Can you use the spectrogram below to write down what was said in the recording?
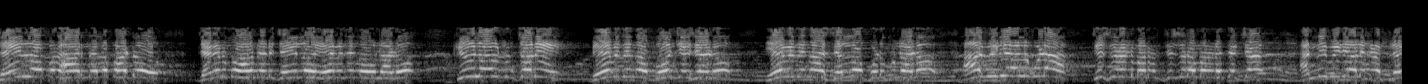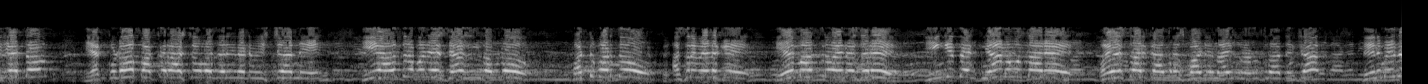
జైల్లో పదహారు నెలల పాటు జగన్మోహన్ రెడ్డి జైల్లో ఏ విధంగా ఉన్నాడు? క్యూలో నుంచొని ఏ విధంగా ఫోన్ చేశాడు? ఏ విధంగా సెల్లో పడుకున్నాడు ఆ వీడియోలు కూడా తీసుకురండి మనం తీసుకురమ్మని అధ్యక్ష. అన్ని వీడియోలు ఇక్కడ ప్లే చేద్దాం. ఎక్కడో పక్క రాష్ట్రంలో జరిగినటువంటి విషయాన్ని ఈ ఆంధ్రప్రదేశ్ శాసనసభలో పట్టుబడుతూ అసలు వీళ్ళకి ఏ మాత్రం అయినా సరే ఇంగిత జ్ఞానం ఉందానే వైఎస్ఆర్ కాంగ్రెస్ పార్టీ నాయకులు అడుగుతున్నారు అధ్యక్ష. దీని మీద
